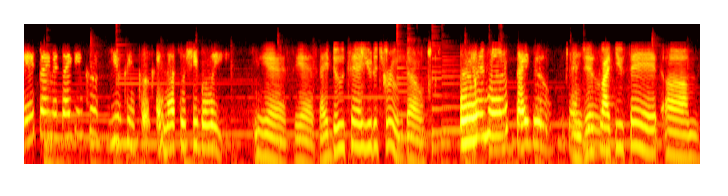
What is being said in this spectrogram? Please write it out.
Anything that they can cook, you can cook, and that's what she believes. yes, yes. They do tell you the truth though. Mm-hmm. They do. They And just do. like you said, um,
